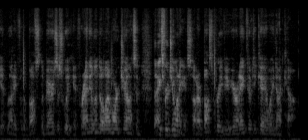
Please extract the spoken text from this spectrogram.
Get ready for the Buffs and the Bears this weekend. For Andy Lindahl, I'm Mark Johnson. Thanks for joining us on our Buffs preview here on 850KOA.com.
